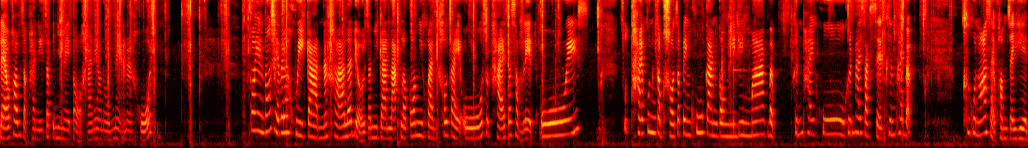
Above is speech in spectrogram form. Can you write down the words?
แล้วความสัมพันธ์นี้จะเป็นยังไงต่อคะแนวโน้มในอนาคต ก็ยังต้องใช้เวลาคุยกันนะคะ แล้วเดี๋ยวจะมีการรักแล้วก็มีความเข้าใจโอ้สุดท้ายจะสำเร็จโอ้ยสุดท้ายคุณกับเขาจะเป็นคู่กันกองนี้ดีมากแบบขึ้นไพ่คู่ ขึ้นไพ่สักเซสขึ้นไพ่แบบ คือคุณต้องอาศัยความใจเย็น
